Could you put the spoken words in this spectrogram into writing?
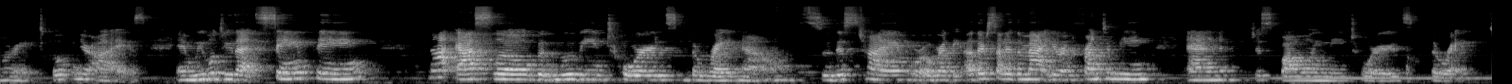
All right open your eyes. And we will do that same thing not as slow but moving towards the right now. So this time we're over at the other side of the mat. You're in front of me and just following me towards the right.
